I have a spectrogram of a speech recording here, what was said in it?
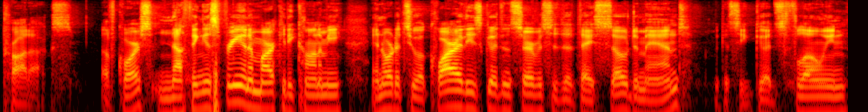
products. Of course, nothing is free in a market economy. In order to acquire these goods and services that they so demand, we can see goods flowing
